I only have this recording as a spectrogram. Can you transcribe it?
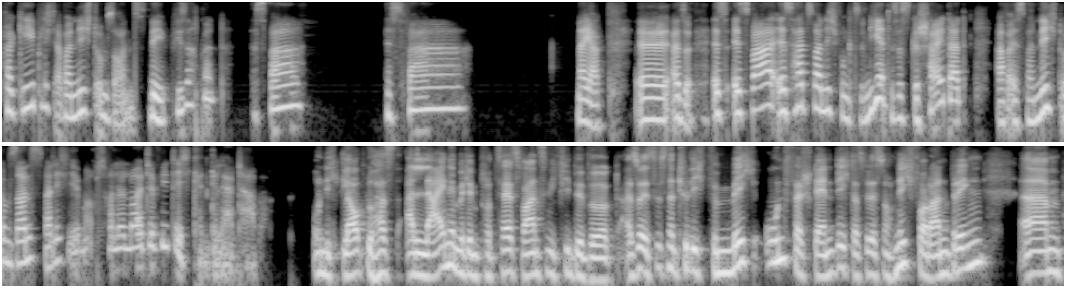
vergeblich, aber nicht umsonst. Nee, wie sagt man? Es war, es war, naja, äh, also es, es war, es hat zwar nicht funktioniert, es ist gescheitert, aber es war nicht umsonst, weil ich eben auch tolle Leute wie dich kennengelernt habe. Und ich glaube, du hast alleine mit dem Prozess wahnsinnig viel bewirkt. Also es ist natürlich für mich unverständlich, dass wir das noch nicht voranbringen. Ähm,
